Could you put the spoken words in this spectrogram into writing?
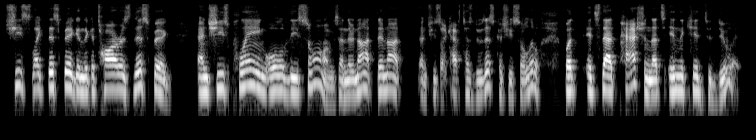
she's like this big, and the guitar is this big, and she's playing all of these songs, and they're not, they're not, and she's like has to do this because she's so little, but it's that passion that's in the kid to do it,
